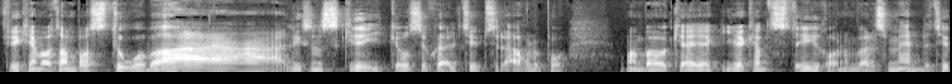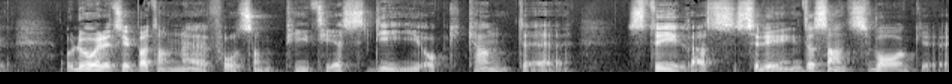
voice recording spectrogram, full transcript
För det kan vara att han bara står och bara ah! liksom skriker åt sig själv typ sådär, håller på. Man bara okej, jag, jag kan inte styra honom, vad är det som händer typ? Och då är det typ att han eh, får som PTSD och kan inte eh, styras. Så det är en intressant svag, eh,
